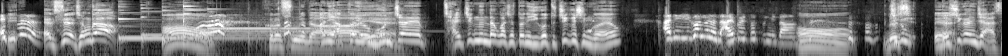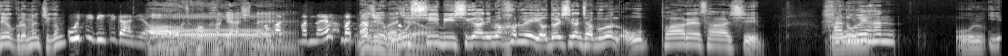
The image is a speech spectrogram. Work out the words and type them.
X X, 정답! 어. 그렇습니다. 아니 아까 요 예. 문자에 잘 찍는다고 하셨더니 이것도 찍으신 거예요? 아니 이거는 알고 있었습니다. 어. 몇 지금 시- 예. 몇 시간인지 아세요? 그러면 지금? 52시간이요. 어, 정확하게 아시네. 어, 맞, 맞나요? 맞죠? 맞아요, 맞아요. 52시간이면 하루에 8시간 잡으면 5, 8에 40. 하루에 한 오, 이-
